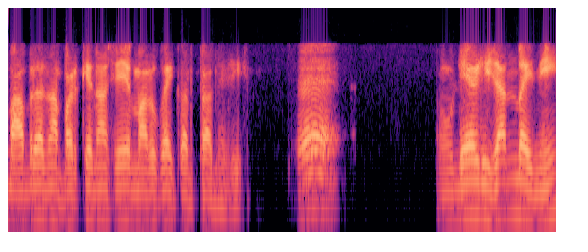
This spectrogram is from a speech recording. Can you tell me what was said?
બાબરાના ભડકેના છે મારું કઈ કરતા નથી. હે? હું ડેડ ઈશાનભાઈ ની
